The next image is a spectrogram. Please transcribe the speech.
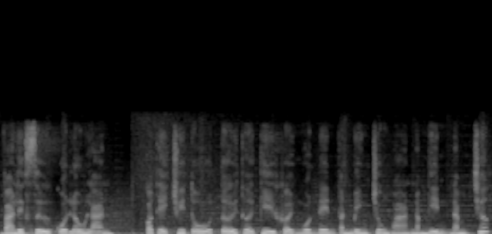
Và lịch sử của Lâu Lan có thể truy tố tới thời kỳ khởi nguồn nền văn minh Trung Hoa 5.000 năm trước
